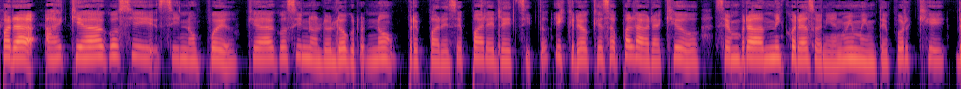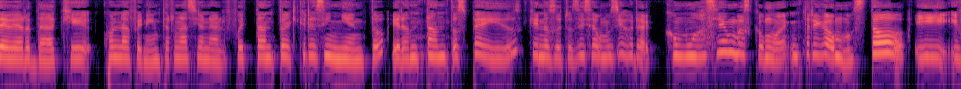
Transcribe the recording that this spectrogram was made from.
para, ay, ¿qué hago si, si no puedo? ¿Qué hago si no lo logro? No, prepárese para el éxito. Y creo que esa palabra quedó sembrada en mi corazón y en mi mente porque de verdad que con la Feria Internacional fue tanto el crecimiento, eran tantos pedidos que nosotros decíamos, y ahora, ¿cómo hacemos? ¿Cómo entregamos todo? Y,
